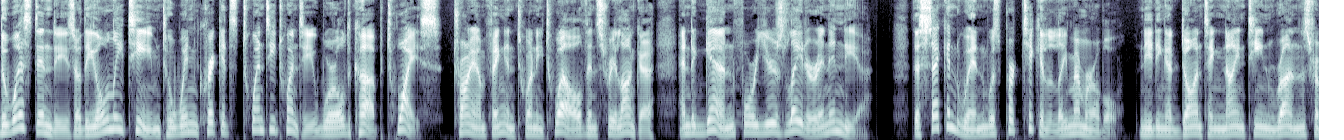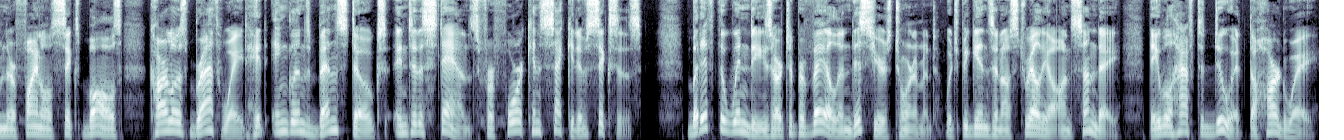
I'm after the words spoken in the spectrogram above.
the West Indies are the only team to win cricket's 2020 World Cup twice, triumphing in 2012 in Sri Lanka and again four years later in India. The second win was particularly memorable. Needing a daunting 19 runs from their final six balls, Carlos Brathwaite hit England's Ben Stokes into the stands for four consecutive sixes. But if the Windies are to prevail in this year's tournament, which begins in Australia on Sunday, they will have to do it the hard way.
